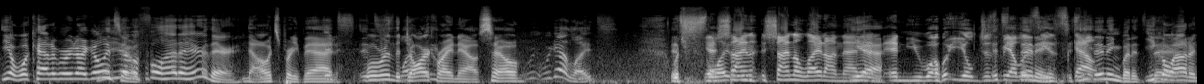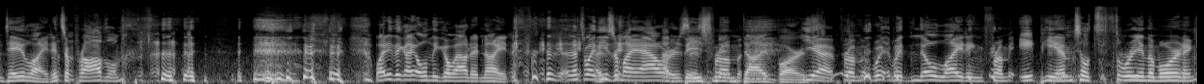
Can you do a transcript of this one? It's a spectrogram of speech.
Yeah, what category do I go you into? You have a full head of hair there. no, it's pretty bad. It's- well, we're in the dark right now, so We, we got lights. Which- It's Yeah, slightly, shine shine a light on that, Yeah. and, and you won't, you'll just it's be able thinning. to see his scalp. It's thinning, but it's You there. go out in daylight. It's a problem. why do you think I only go out at night? That's why these are my At hours. is basement from dive bars. yeah, from with, with no lighting from 8 p.m. till three in the morning.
